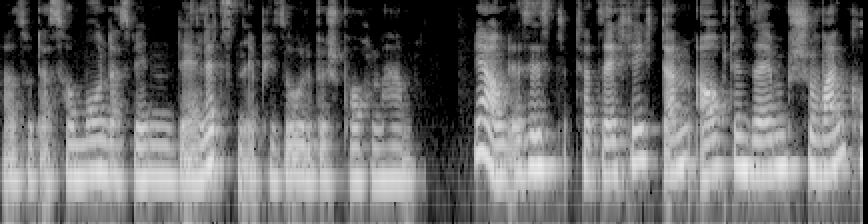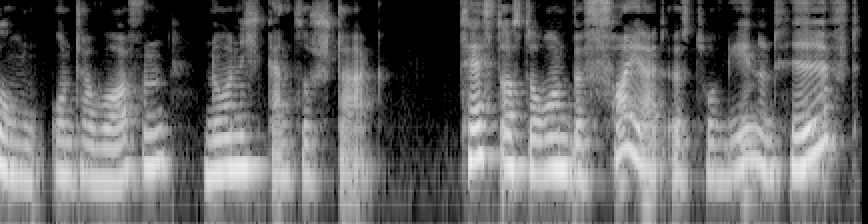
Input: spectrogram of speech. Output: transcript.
Also das Hormon, das wir in der letzten Episode besprochen haben. Ja, und es ist tatsächlich dann auch denselben Schwankungen unterworfen, nur nicht ganz so stark. Testosteron befeuert Östrogen und hilft,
